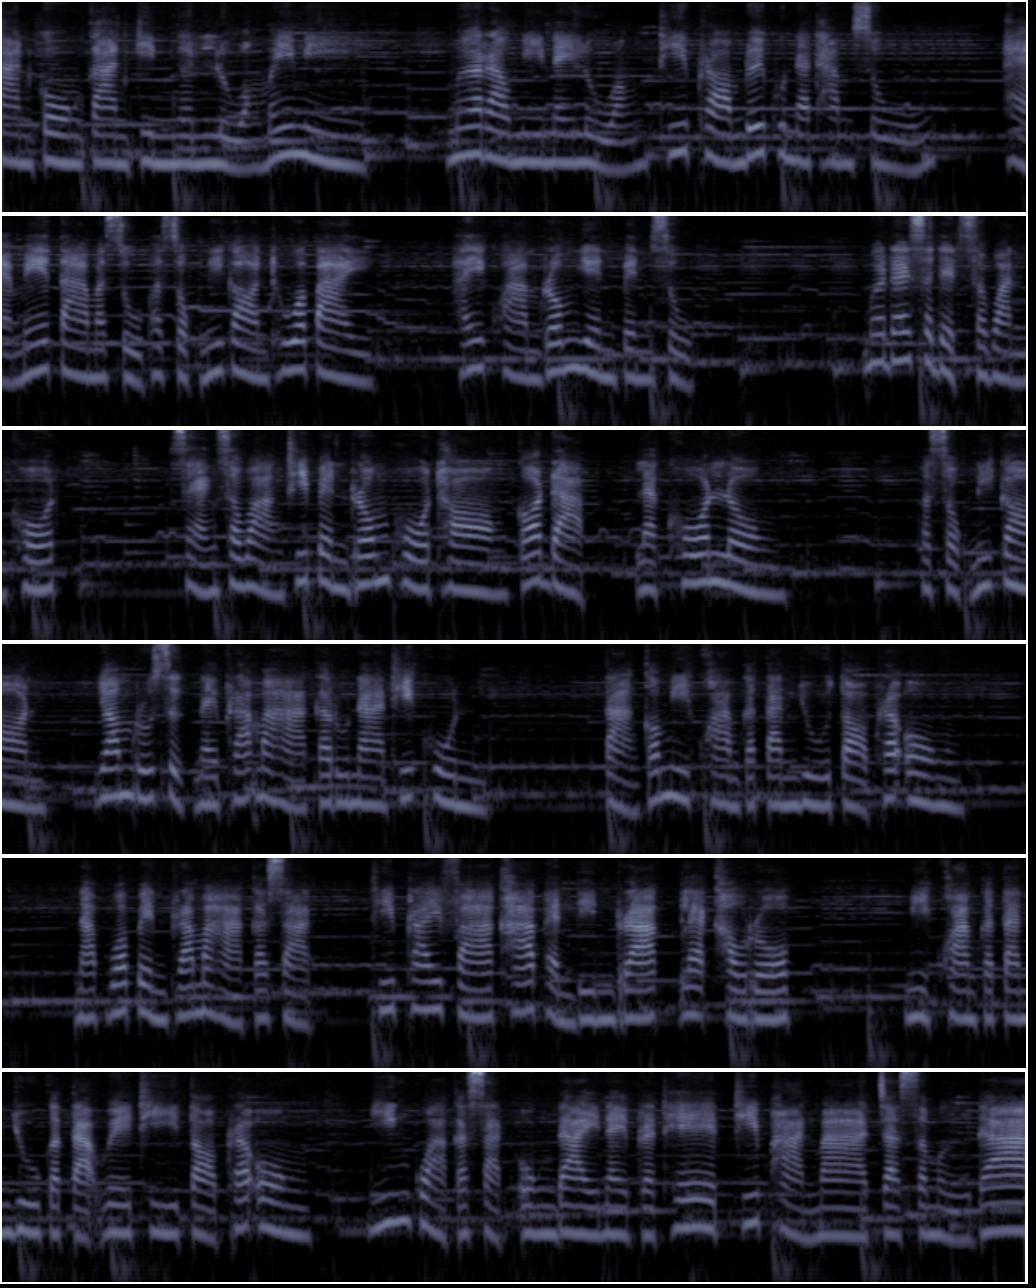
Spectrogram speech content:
การโกงการกินเงินหลวงไม่มี เมื่อเรามีในหลวงที่พร้อมด้วยคุณธรรมสูง แผ่เมตตามาสู่ผสกนิกรทั่วไป ให้ความร่มเย็นเป็นสุข เมื่อได้เสด็จสวรรคต แสงสว่างที่เป็นร่มโพทองก็ดับและโค่นลงผสกนิกรย่อมรู้สึกในพระมหากรุณาธิคุณ ต่างก็มีความกตัญญูต่อพระองค์ นับว่าเป็นพระมหากษัตริย์ที่ไพร่ฟ้าข้าแผ่นดินรักและเคารพ มีความกตัญญูกะตะเวทีต่อพระองค์ ยิ่งกว่ากษัตริย์องค์ใดในประเทศที่ผ่านมาจะเสมอได้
